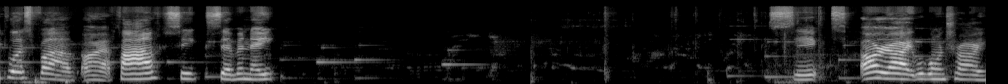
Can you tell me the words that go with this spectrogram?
plus five. All right, five, six, seven, eight. Six. All right, we're gonna try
